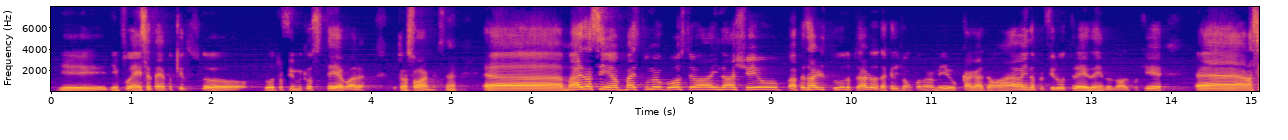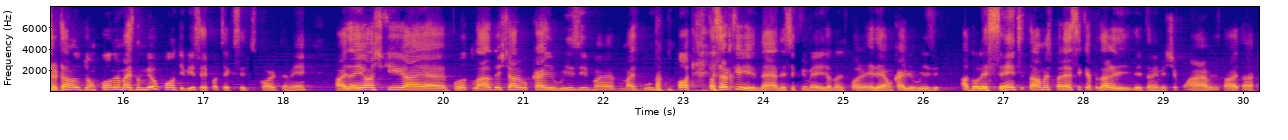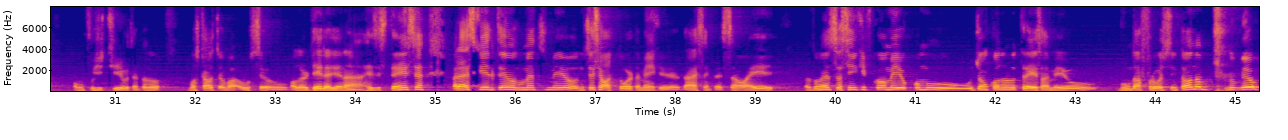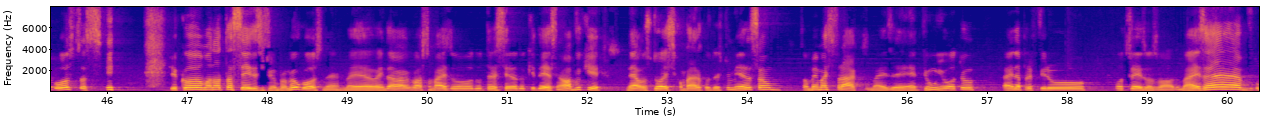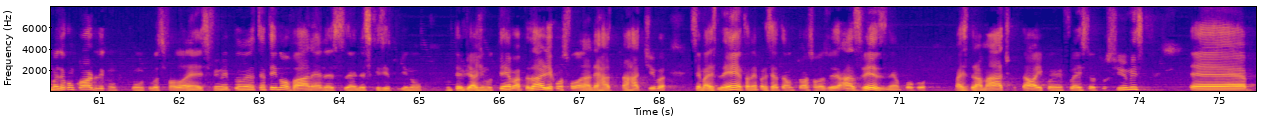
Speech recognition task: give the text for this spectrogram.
de, de influência até do que do, do, outro filme que eu citei agora, o Transformers, né? Uh, mas assim, eu, mas pro meu gosto eu ainda achei o. Apesar de tudo, apesar do, daquele John Connor meio cagadão lá, eu ainda prefiro o 3 ainda, Oswaldo, porque é, acertaram o John Connor, mas no meu ponto de vista, aí pode ser que você discorde também, mas aí eu acho que, é, por outro lado, deixaram o Kyle Reese mais, mais bunda mole. Tá certo que, né, nesse filme aí, já spoiler, ele é um Kyle Reese adolescente e tal, mas parece que apesar dele também mexer com armas e tal, ele tá como fugitivo, tentando mostrar o, seu, o seu o valor dele ali na resistência. Parece que ele tem uns momentos meio. Não sei se é o ator também que dá essa impressão aí. Uns momentos assim que ficou meio como o John Connor no 3, sabe? Meio bunda frouxa. Então, no, no meu gosto, assim. ficou uma nota 6 esse filme, pro meu gosto, né? Eu ainda gosto mais do, do terceiro do que desse. Né? Óbvio que né, os dois, comparado com os dois primeiros, são, são bem mais fracos, mas é, entre um e outro, eu ainda prefiro ou três, Oswaldo. Mas é. Mas eu concordo com, com, o que você falou, né? Esse filme pelo menos tenta inovar, né? Nesse, nesse quesito de não, não ter viagem no tempo. Apesar de, como você falou, a narrativa ser mais lenta, né? Parecia até um troço, às vezes, às vezes, né? Um pouco mais dramático e tal, e com influência de outros filmes. É,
